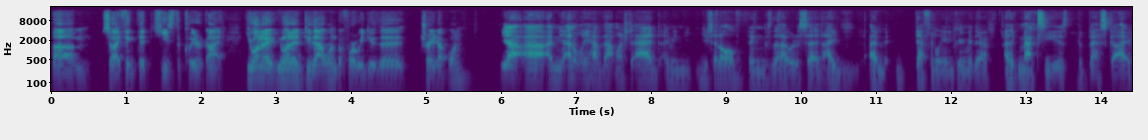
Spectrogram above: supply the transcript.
Um, so I think that he's the clear guy. You wanna you wanna do that one before we do the trade up one? Yeah, uh, I mean, I don't really have that much to add. I mean, you said all the things that I would have said. I I'm definitely in agreement there. I think Maxey is the best guy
